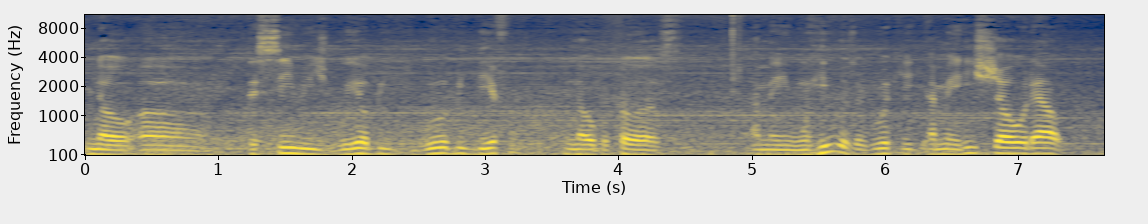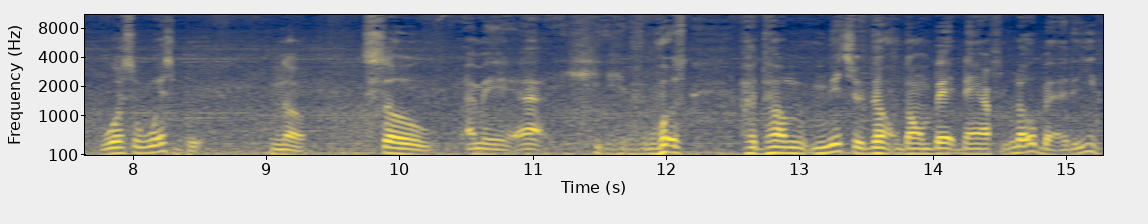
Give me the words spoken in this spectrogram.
you know uh, the series will be will be different. You know because I mean when he was a rookie, I mean he showed out Russell Westbrook. You know, so I mean I, he was Don Mitchell don't don't back down from nobody either.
